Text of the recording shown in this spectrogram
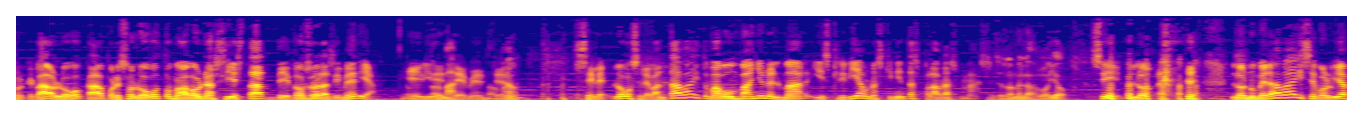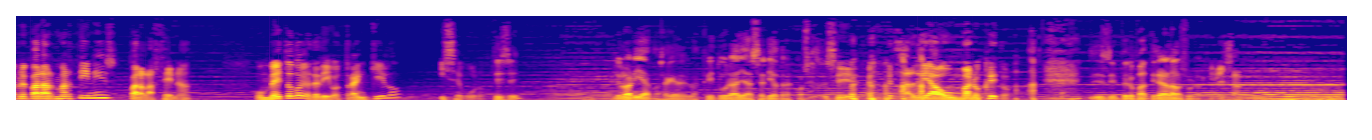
porque claro, luego, claro, por eso luego tomaba una siesta de dos horas y media. No, evidentemente, normal, normal. ¿no? Se le- luego se levantaba y tomaba un baño en el mar y escribía unas 500 palabras más. Eso también lo hago yo. Sí, lo, lo numeraba y se volvía a preparar martinis para la cena. Un método, ya te digo, tranquilo y seguro. Sí, sí. Yo lo haría, pasa que la escritura ya sería otras cosas. Sí, saldría un manuscrito. Sí, sí, pero para tirar a la basura. Exacto.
